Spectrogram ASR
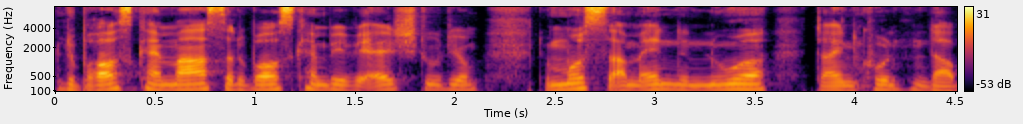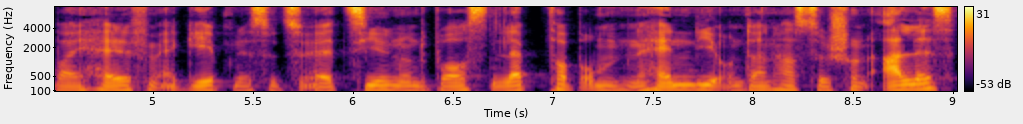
Du brauchst kein Master, du brauchst kein BWL-Studium. Du musst am Ende nur deinen Kunden dabei helfen, Ergebnisse zu erzielen. Und du brauchst einen Laptop und ein Handy und dann hast du schon alles,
